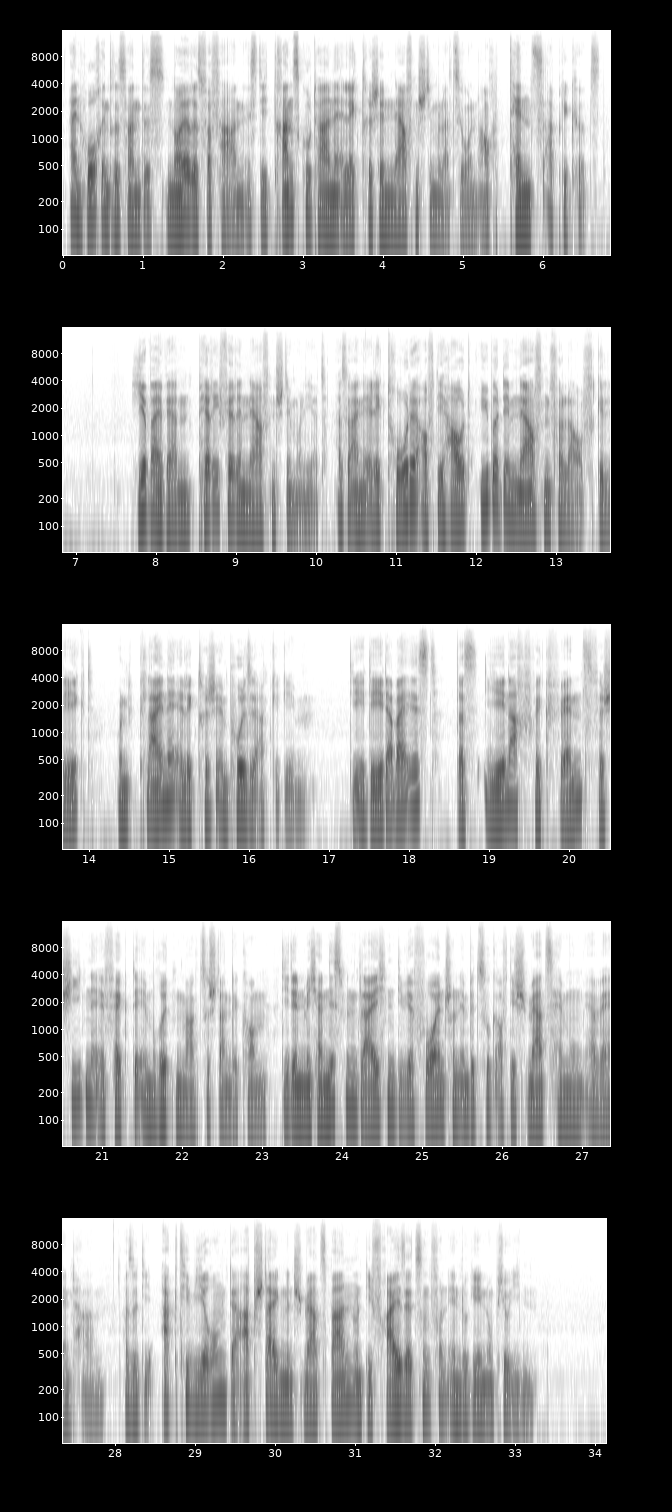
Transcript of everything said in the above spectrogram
Ein hochinteressantes, neueres Verfahren ist die transkutane elektrische Nervenstimulation, auch TENS abgekürzt. Hierbei werden periphere Nerven stimuliert, also eine Elektrode auf die Haut über dem Nervenverlauf gelegt und kleine elektrische Impulse abgegeben. Die Idee dabei ist, dass je nach Frequenz verschiedene Effekte im Rückenmark zustande kommen, die den Mechanismen gleichen, die wir vorhin schon in Bezug auf die Schmerzhemmung erwähnt haben. Also die Aktivierung der absteigenden Schmerzbahnen und die Freisetzung von endogenen Opioiden.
